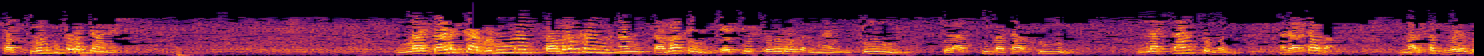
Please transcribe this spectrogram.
پکیوں کی طرف جانے۔ کا نسر کا دنیا سبق ان سبق ایٹی فور اوور نائنٹین، چوراسی بٹا انیس نسر تو بنی رقبہ۔ مرکب گھوڑے کو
